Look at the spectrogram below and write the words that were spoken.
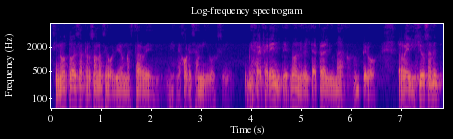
sino todas esas personas se volvieron más tarde mis mejores amigos, mis referentes, ¿no? A nivel teatral y humano, ¿no? Pero religiosamente,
